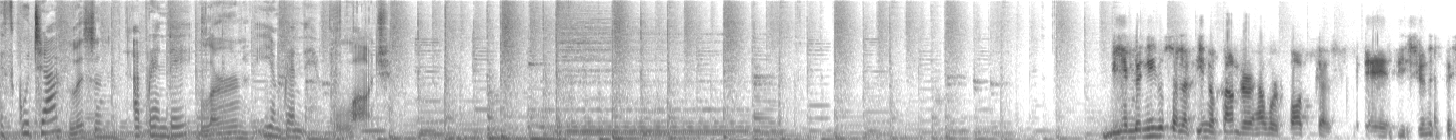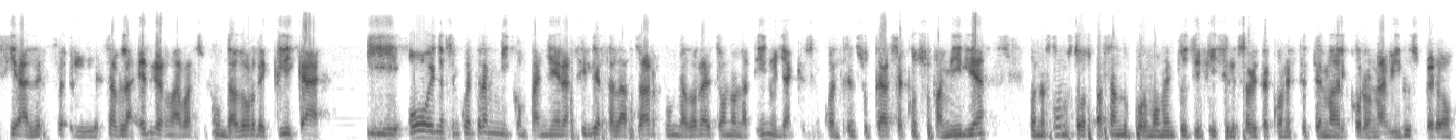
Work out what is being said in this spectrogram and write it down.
Escucha, Listen, aprende learn, y emprende. launch. Bienvenidos a Latino Founder Hour Podcast, edición especial. Les, les habla Edgar Navas, fundador de Clica. Y hoy nos encuentra mi compañera Silvia Salazar, fundadora de Tono Latino, ya que se encuentra en su casa con su familia. Bueno, estamos todos pasando por momentos difíciles ahorita con este tema del coronavirus, pero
